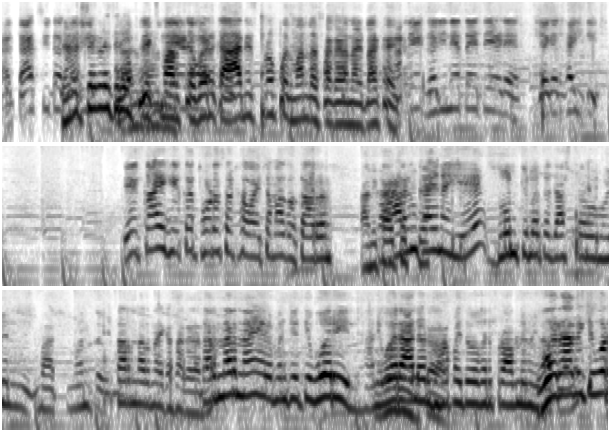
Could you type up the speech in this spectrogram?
फ्लेक्स मारते बरं का आधीच प्रपोज म्हणला सगळ्यांना टाकायचं. अरे घरी नेता येते येड्या जगात खाईल की. हे काय हे का थोडस ठेवायचं माझं कारण? आणि काय कारण? काय नाहीये? दोन किलोचा जास्त होईल भात म्हणतोय. करणार नाही का सगळ्यांना? करणार नाही म्हणजे ते वर येईल. आणि वर वर येईल आल्यावर का? झापायचं वगैरे प्रॉब्लेम येईल. वर आले की वर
